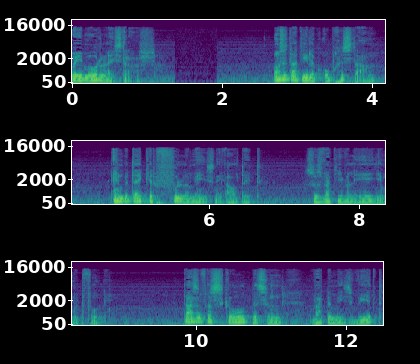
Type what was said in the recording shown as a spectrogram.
Goeiemôre luisteraars. Ons het natuurlik opgestaan en baie keer voel 'n mens nie altyd soos wat jy wil hê jy moet voel nie. Daar's 'n verskil tussen wat 'n mens weet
